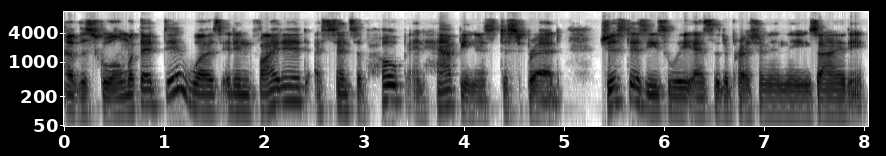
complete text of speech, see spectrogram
of the school. And what that did was it invited a sense of hope and happiness to spread just as easily as the depression and the anxiety.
